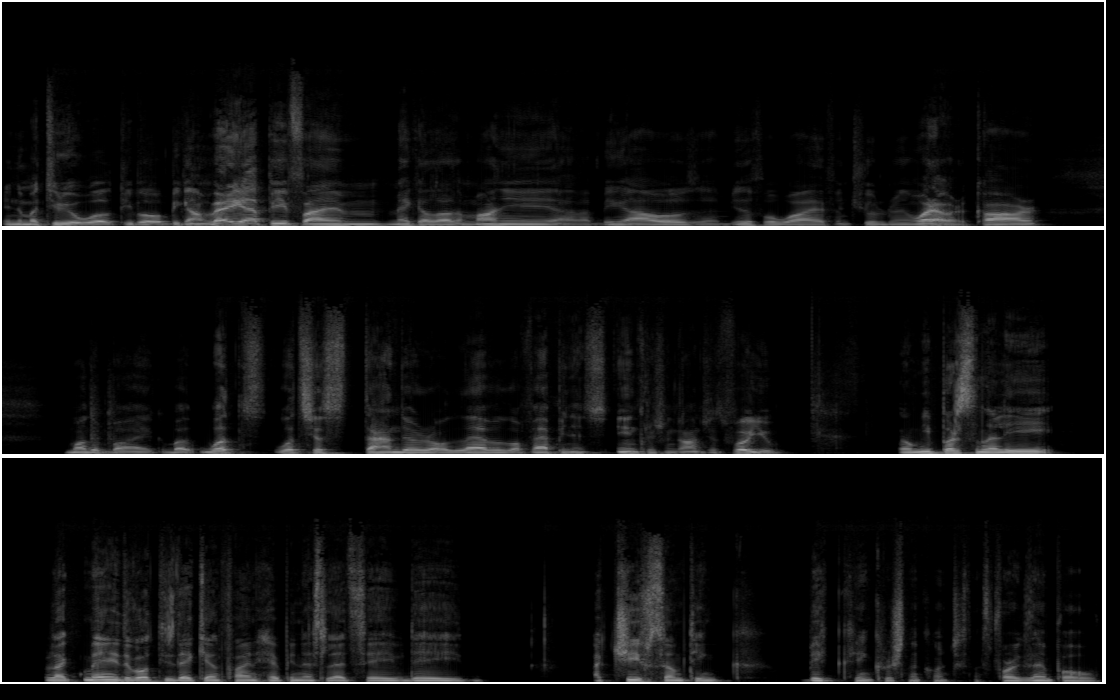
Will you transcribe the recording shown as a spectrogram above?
in the material world, people become very happy if I make a lot of money, have a big house, a beautiful wife and children, whatever, a car, motorbike. But what's what's your standard or level of happiness in Krishna consciousness for you? Well, me personally, like many devotees, they can find happiness, let's say, if they achieve something big in Krishna consciousness. For example,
